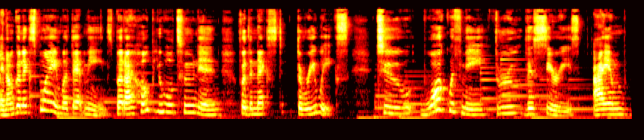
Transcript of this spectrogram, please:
And I'm going to explain what that means, but I hope you will tune in for the next three weeks to walk with me through this series. I am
